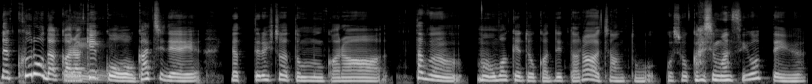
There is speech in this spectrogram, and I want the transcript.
で黒だから結構ガチでやってる人だと思うから、多分、まあ、お化けとか出たらちゃんとご紹介しますよっていう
